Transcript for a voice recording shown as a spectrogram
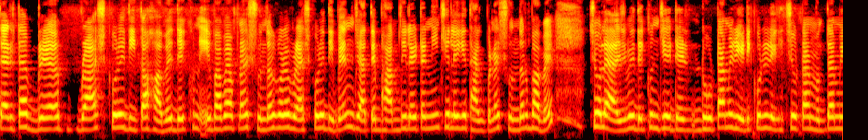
তেলটা ব্রাশ করে দিতে হবে। দেখুন, এভাবে আপনারা সুন্দর করে ব্রাশ করে দিবেন যাতে ভাপ দিলে এটা নিচে লেগে থাকবে না, সুন্দরভাবে চলে আসবে। দেখুন, যে ডোটা আমি রেডি করে রেখেছি, ওটার মধ্যে আমি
